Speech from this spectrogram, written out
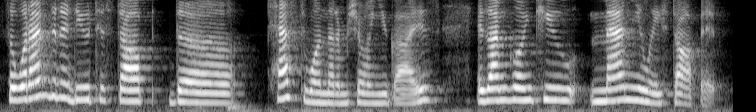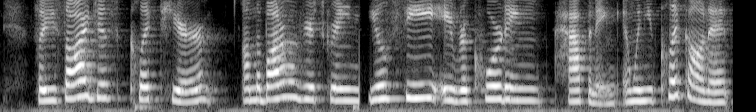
So what I'm going to do to stop the test one that I'm showing you guys is I'm going to manually stop it. So you saw I just clicked here. On the bottom of your screen, you'll see a recording happening. And when you click on it,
